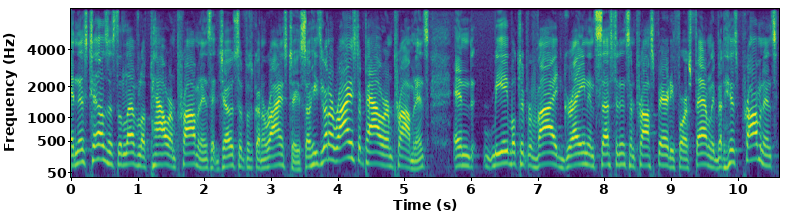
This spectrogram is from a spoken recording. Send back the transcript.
And this tells us the level of power and prominence that Joseph was going to rise to. So he's going to rise to power and prominence and be able to provide grain and sustenance and prosperity for his family. But his prominence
